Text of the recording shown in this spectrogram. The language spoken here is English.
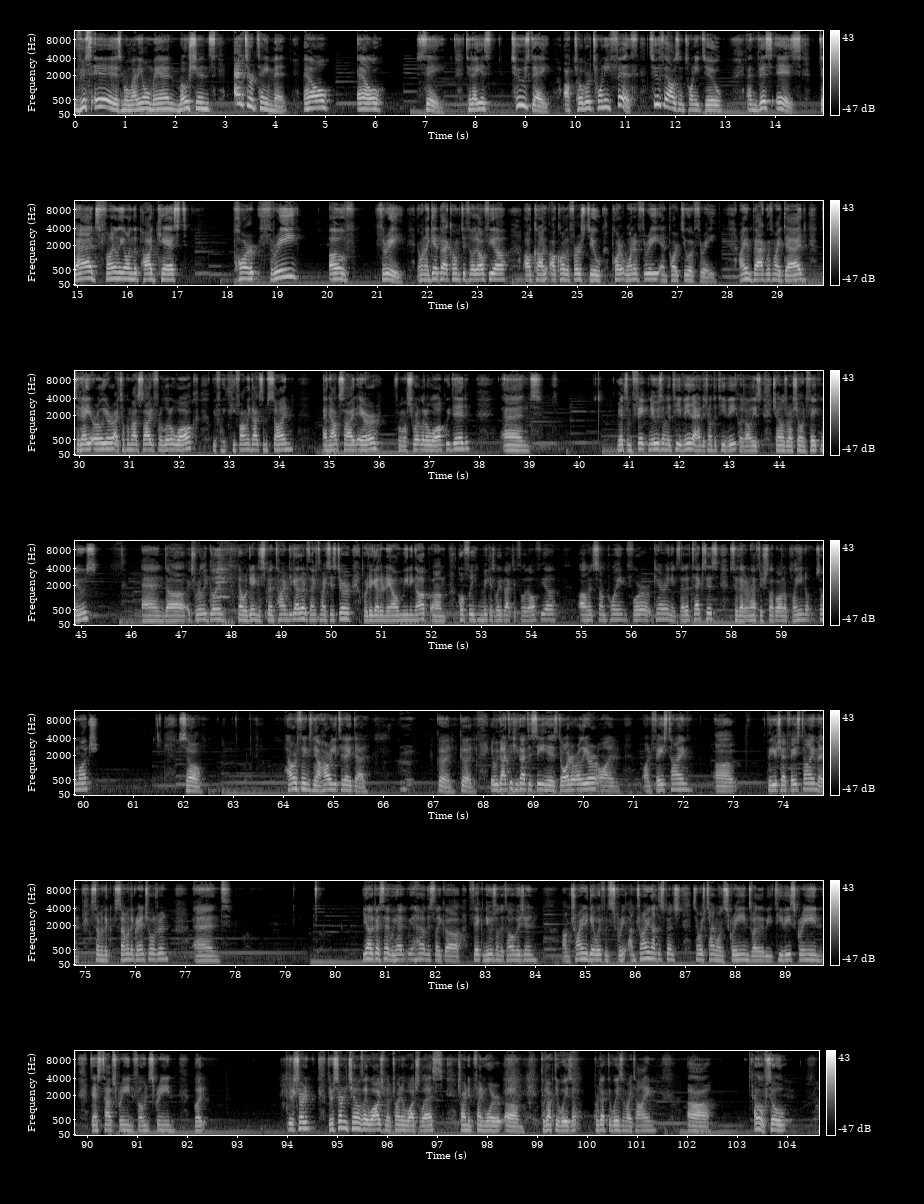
This is Millennial Man Motions Entertainment, LLC. Today is Tuesday, October 25th, 2022, and this is Dad's finally on the podcast, part three of three. And when I get back home to Philadelphia, I'll call, I'll call the first two part one of three and part two of three. I am back with my dad. Today, earlier, I took him outside for a little walk. We, he finally got some sun and outside air from a short little walk we did. And we had some fake news on the TV that I had to turn off the TV because all these channels were showing fake news and uh, it's really good that we're getting to spend time together. Thanks to my sister, we're together now, meeting up. Um, hopefully, he can make his way back to Philadelphia um, at some point for caring instead of Texas, so that I don't have to schlep on a plane so much. So, how are things now? How are you today, Dad? Good. Good, good. Yeah, we got to he got to see his daughter earlier on on FaceTime. Uh, video chat FaceTime and some of the some of the grandchildren and yeah, like I said, we had we had this like uh, fake news on the television. I'm trying to get away from screen. I'm trying not to spend so much time on screens, whether it be TV screen, desktop screen, phone screen. But there's certain there's certain channels I watch, but I'm trying to watch less. Trying to find more um, productive ways of, productive ways of my time. Uh, Oh, so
